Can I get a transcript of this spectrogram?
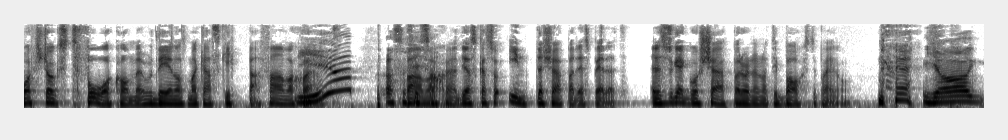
Watch Dogs 2 kommer och det är något man kan skippa. Fan vad skönt. Alltså Fan vad skönt. Jag ska så inte köpa det spelet. Eller så ska jag gå och köpa det och lämna tillbaks det på en gång. Jag,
